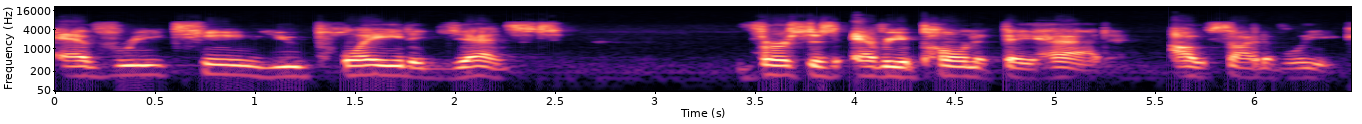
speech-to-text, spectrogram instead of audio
every team you played against versus every opponent they had outside of league.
